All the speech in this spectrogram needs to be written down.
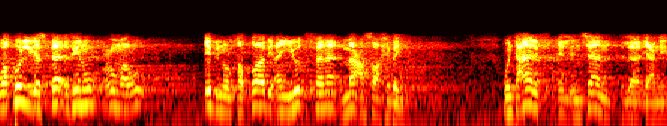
وقل يستأذن عمر ابن الخطاب أن يدفن مع صاحبيه. وانت عارف الإنسان يعني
